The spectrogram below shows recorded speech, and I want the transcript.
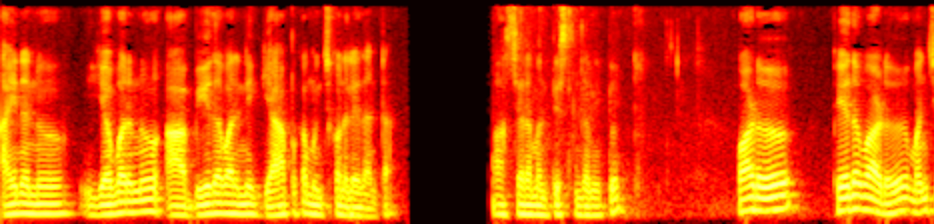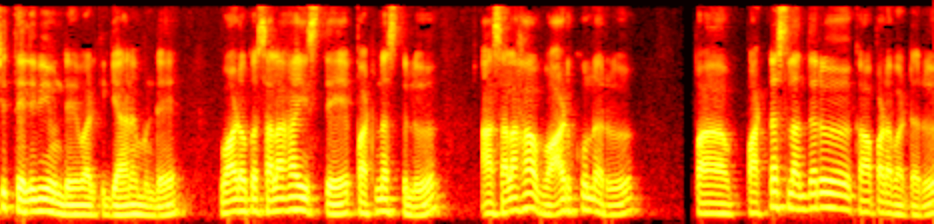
ఆయనను ఎవరును ఆ బీదవాడిని జ్ఞాపకం ఉంచుకొనలేదంట. ఆశ్చర్యం అనిపిస్తుందా మీకు? వాడు పేదవాడు మంచి తెలివి ఉండే వాడికి జ్ఞానం ఉండే వాడు ఒక సలహా ఇస్తే పట్టణస్థులు ఆ సలహా వాడుకున్నారు. పట్టణస్థులందరూ కాపాడబడ్డారు.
